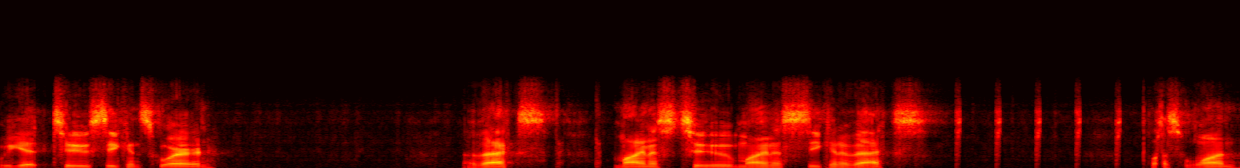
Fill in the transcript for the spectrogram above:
we get 2 secant squared of x minus 2 minus secant of x plus 1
